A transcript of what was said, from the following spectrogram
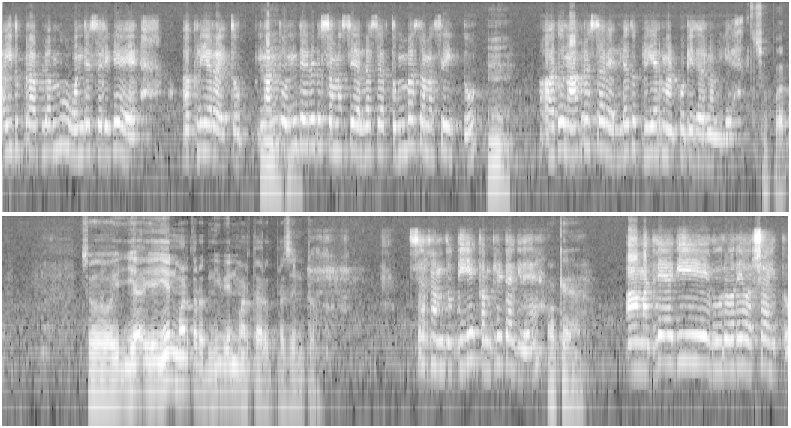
ಐದು ಪ್ರಾಬ್ಲಮ್ ಒಂದೇ ಸರಿಗೆ ಕ್ಲಿಯರ್ ಆಯ್ತು. ನಂದು ಒಂದೆರಡು ಸಮಸ್ಯೆ ಅಲ್ಲ ಸರ್ ತುಂಬಾ ಸಮಸ್ಯೆ ಇತ್ತು. ಅದು ನಾಗರಾಜ್ ಸರ್ ಎಲ್ಲದೂ ಕ್ಲಿಯರ್ ಮಾಡ್ಕೊಟ್ಟಿದ್ದಾರೆ ನಮಗೆ. ಸೂಪರ್. ಸೊ ಏನ್ ಮಾಡ್ತಾ ಇರೋದು? ನೀವೇನ್ ಮಾಡ್ತಾ ಇರೋದು ಪ್ರೆಸೆಂಟ್ ಸರ್ ನಮ್ದು ಬಿ ಎ ಕಂಪ್ಲೀಟ್ ಆಗಿದೆ. ಓಕೆ ಆ ಮದ್ವೆ ಆಗಿ ಮೂರುವರೆ ವರ್ಷ ಆಯ್ತು.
